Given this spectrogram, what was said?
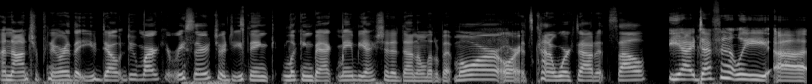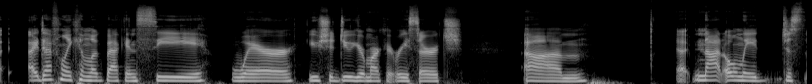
an entrepreneur that you don't do market research, or do you think looking back, maybe I should have done a little bit more, or it's kind of worked out itself? Yeah, I definitely, uh, I definitely can look back and see where you should do your market research. Um, uh, not only just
